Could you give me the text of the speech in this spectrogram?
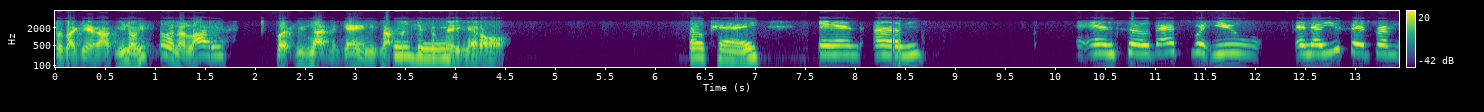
So it's like, yeah, you know, he's still in the life, but he's not in the game. He's not mm-hmm. participating at all. Okay, and um, and so that's what you and now you said from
